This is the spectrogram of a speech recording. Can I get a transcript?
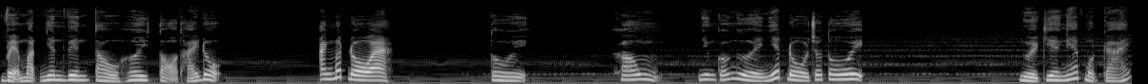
Vẻ mặt nhân viên tàu hơi tỏ thái độ. Anh mất đồ à? Tôi... Không, nhưng có người nhét đồ cho tôi. Người kia ngép một cái.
